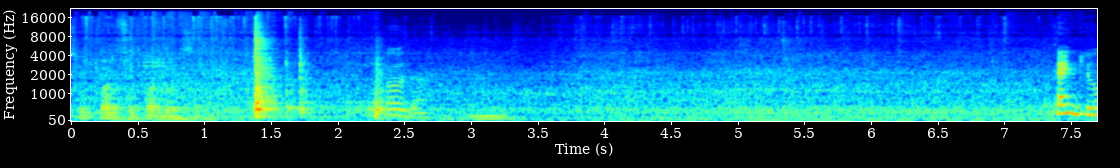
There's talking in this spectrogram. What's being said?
Super super dosa. ಹೌದಾ? ಥ್ಯಾಂಕ್ ಯು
